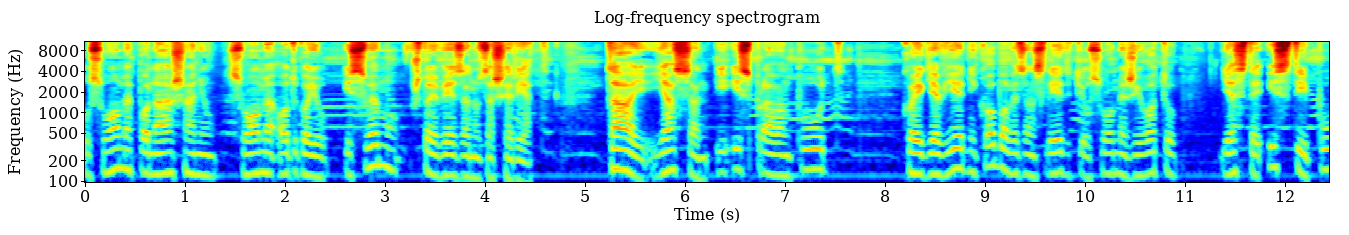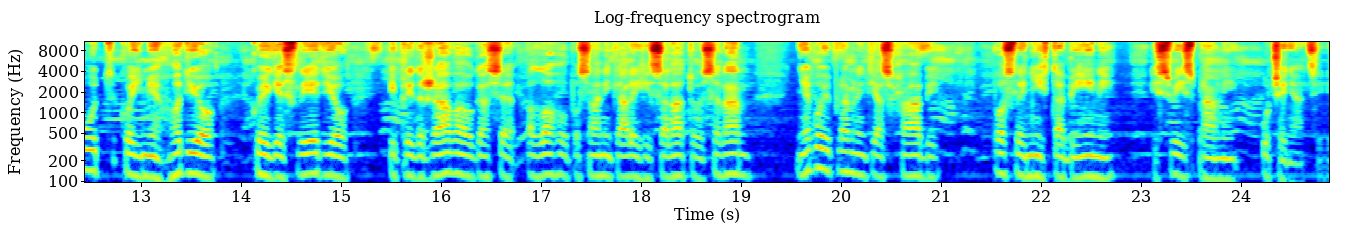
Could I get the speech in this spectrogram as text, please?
u svome ponašanju, svome odgoju i svemu što je vezano za šerijat. Taj jasan i ispravan put kojeg je vjernik obavezan slijediti u svome životu jeste isti put kojim je hodio, kojeg je slijedio i pridržavao ga se Allahu poslanik alaihi salatu wasalam, njegovi plemeniti ashabi, posle njih tabini i svi ispravni učenjaci.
